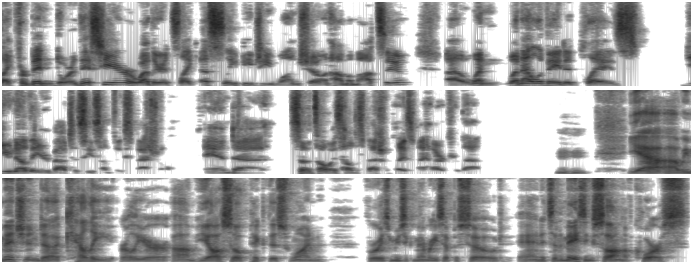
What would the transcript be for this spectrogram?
like Forbidden Door this year or whether it's like a sleepy G1 show in Hamamatsu, uh, when when elevated plays, you know that you're about to see something special. And uh, so it's always held a special place in my heart for that. Mm-hmm. Yeah, uh, we mentioned uh, Kelly earlier. Um, he also picked this one for his Music Memories episode, and it's an amazing song, of course.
